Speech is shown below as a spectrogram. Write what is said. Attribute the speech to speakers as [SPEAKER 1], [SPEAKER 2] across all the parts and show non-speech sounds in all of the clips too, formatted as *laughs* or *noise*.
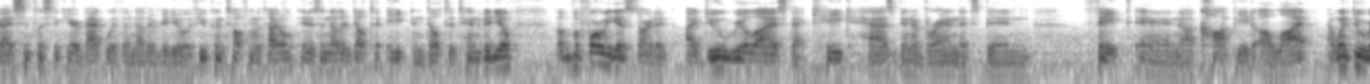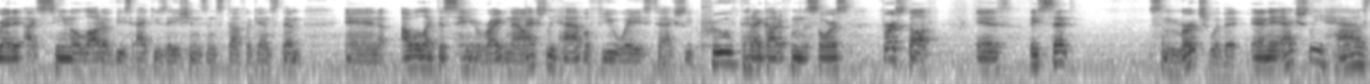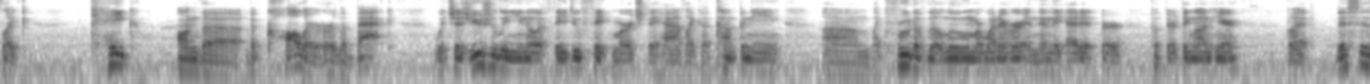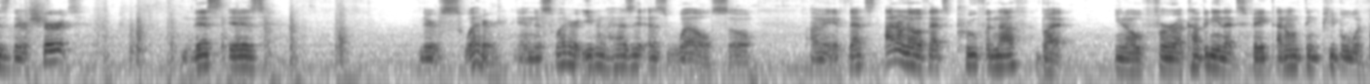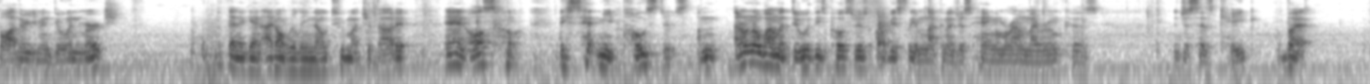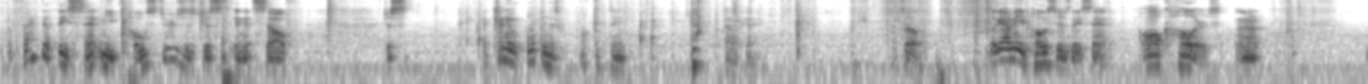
[SPEAKER 1] Guys, Simplisick here back with another video. If you couldn't tell from the title, it is another Delta 8 and Delta 10 video. But before we get started, I do realize that Cake has been a brand that's been faked and uh, copied a lot. I went through Reddit, I've seen a lot of these accusations and stuff against them and I would like to *laughs* say right now, I actually have a few ways to actually prove that I got it from the source. First off is they sent some merch with it and it actually has like cake on the the collar or the back which is usually you know if they do fake merch they have like a company um, like fruit of the loom or whatever and then they edit or put their thing on here. But this is their shirt. This is their sweater and their sweater even has it as well. So I mean if that's I don't know if that's proof enough but you know for a company that's faked I don't think people would bother even doing merch but then again, I don't really know too much about it. And also, *laughs* they sent me posters. I'm, I don't know what I'm gonna do with these posters. Obviously, I'm not gonna just hang them around my room because it just says cake. But the fact that they sent me posters is just in itself, just, I can't even open this fucking thing. Okay. So, look how many posters they sent. All colors. Uh,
